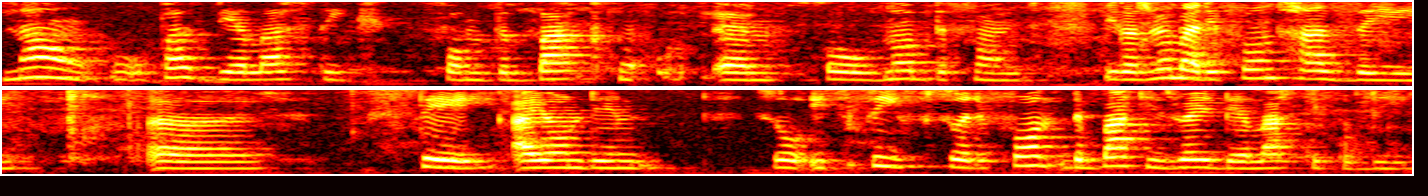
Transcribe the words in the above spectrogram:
now we'll pass the elastic from the back um hole not the front. Because remember the front has the uh stay ironed in. So it's stiff. So the front the back is where the elastic will be.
